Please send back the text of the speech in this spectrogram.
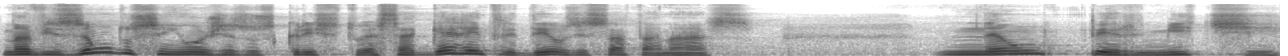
na visão do Senhor Jesus Cristo, essa guerra entre Deus e Satanás não permite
